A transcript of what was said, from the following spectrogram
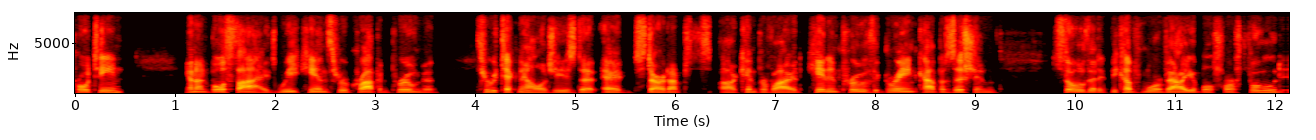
protein. And on both sides, we can, through crop improvement, through technologies that ag startups uh, can provide, can improve the grain composition so that it becomes more valuable for food,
